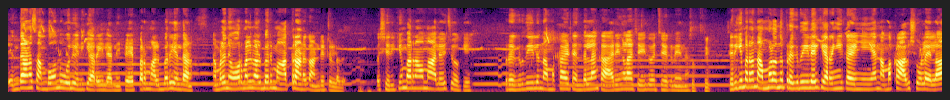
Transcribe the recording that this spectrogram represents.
എന്താണ് സംഭവം എന്ന് പോലും എനിക്ക് അറിയില്ലായിരുന്നു. ഈ പേപ്പർ മൾബറി എന്താണ്? നമ്മൾ നോർമൽ മൾബറി മാത്രമാണ് കണ്ടിട്ടുള്ളത്. അപ്പം ശരിക്കും പറഞ്ഞാൽ ഒന്ന് ആലോചിച്ച് നോക്കിയേ. പ്രകൃതിയിൽ നമുക്കായിട്ട് എന്തെല്ലാം കാര്യങ്ങളാണ് ചെയ്തു വെച്ചേക്കണേന്ന്. സത്യം. ശരിക്കും പറഞ്ഞാൽ നമ്മളൊന്ന് പ്രകൃതിയിലേക്ക് ഇറങ്ങി കഴിഞ്ഞ് കഴിഞ്ഞാൽ നമുക്ക് ആവശ്യമുള്ള എല്ലാ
